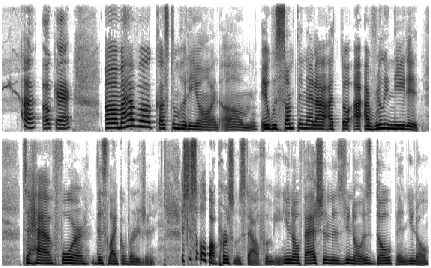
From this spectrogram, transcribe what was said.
okay. Um, I have a custom hoodie on. Um, it was something that I, I thought I, I really needed to have for this like a version. It's just all about personal style for me. You know, fashion is, you know, is dope and, you know,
